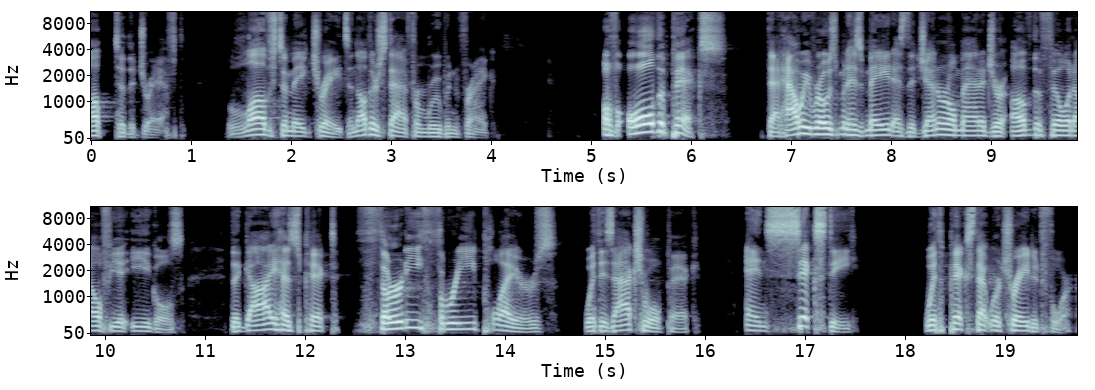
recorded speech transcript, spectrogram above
up to the draft. Loves to make trades. Another stat from Reuben Frank. Of all the picks that Howie Roseman has made as the general manager of the Philadelphia Eagles, the guy has picked 33 players with his actual pick and 60 with picks that were traded for.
